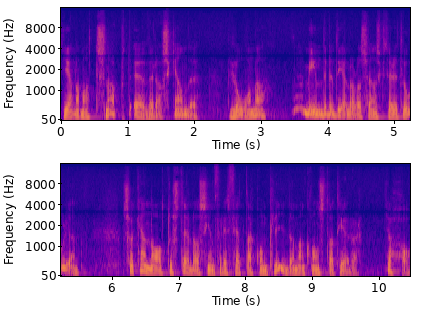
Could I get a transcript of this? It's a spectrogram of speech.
genom att snabbt överraskande låna mindre delar av svenskt territorium så kan Nato ställas inför ett fait accompli där man konstaterar jaha,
